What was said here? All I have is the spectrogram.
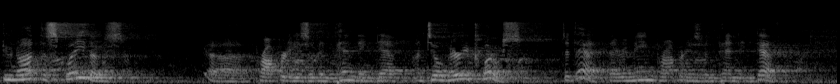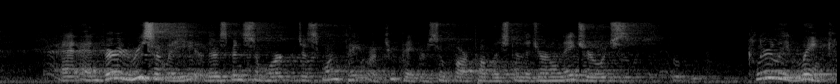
do not display those uh, properties of impending death until very close to death. They remain properties of impending death. And very recently, there's been some work, just one paper, two papers so far published in the journal Nature, which clearly link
